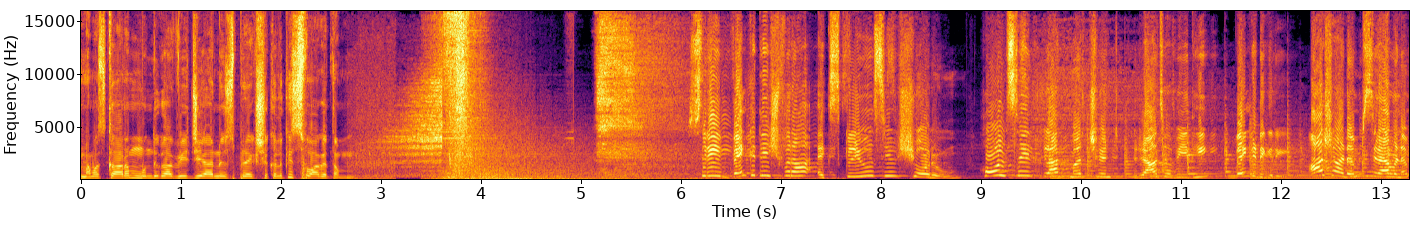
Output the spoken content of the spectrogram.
నమస్కారం. ముందుగా విజిఆర్ న్యూస్ ప్రేక్షకులకి స్వాగతం. Shri Venkateswara exclusive showroom wholesale cloth merchant Rajaveedhi Venkatagiri. ఆషాఢం శ్రావణం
